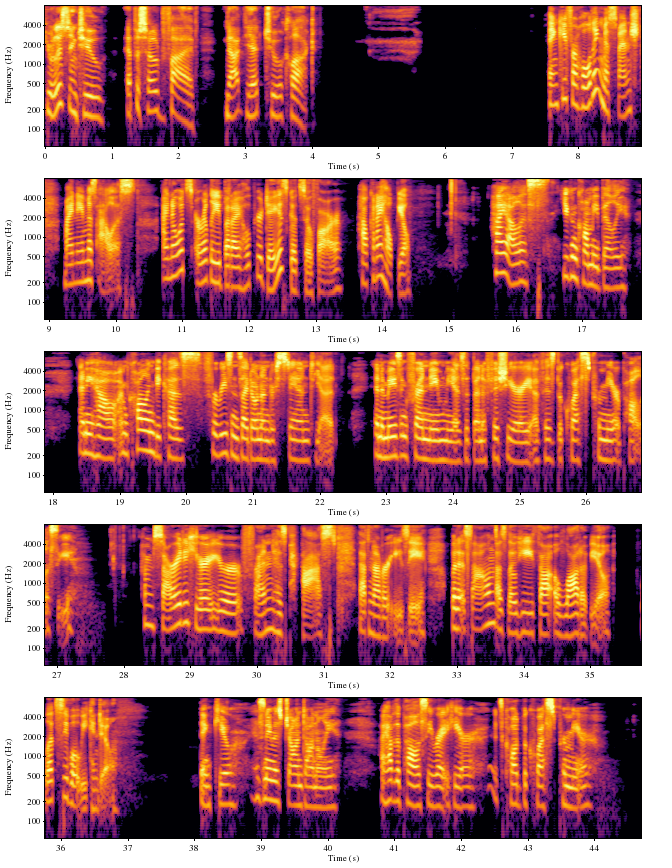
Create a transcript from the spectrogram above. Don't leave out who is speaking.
Speaker 1: You're listening to episode 5, Not Yet 2 O'Clock.
Speaker 2: Thank you for holding, Miss Finch. My name is Alice. I know it's early, but I hope your day is good so far. How can I help you?
Speaker 3: Hi, Alice. You can call me Billie. Anyhow, I'm calling because, for reasons I don't understand yet, an amazing friend named me as a beneficiary of his bequest premier policy.
Speaker 2: I'm sorry to hear your friend has passed. That's never easy, but it sounds as though he thought a lot of you. Let's see what we can do.
Speaker 3: Thank you. His name is John Donnelly. I have the policy right here. It's called Bequest Premier.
